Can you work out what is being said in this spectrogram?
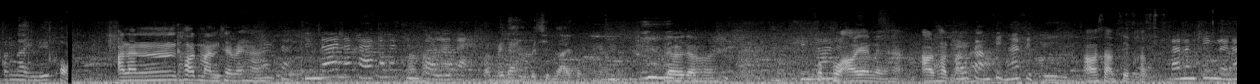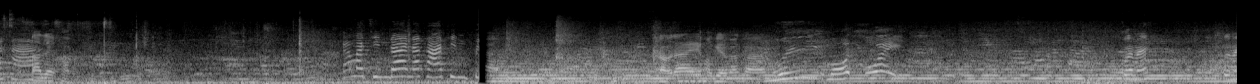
ข้างในนี้ของอันนั้นทอดมันใช่ไหมฮะชิมได้นะคะ ก็มาชิมก่อนเลยจ้ะมันไม่ได้ไปชิมลายคนงานเดี๋ยวเดี๋ยวชิมผมได้ผมเอาอย่างหนึ่งฮะเอาทอดมัเอาน สามสิบห้าสิบดีเอาสามสิบครับได้น้ำจิ้มเลยนะคะ ได้เลยครับ ก็มาชิมได้นะคะ ชิมฟรี เราได้ของเกียรติมากครับเฮ้ยมดกล้วยกล้วยไหมกล้วยไหม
